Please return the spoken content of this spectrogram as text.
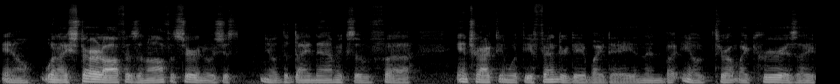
you know, when I started off as an officer, and it was just you know the dynamics of uh, interacting with the offender day by day, and then but you know throughout my career as I,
